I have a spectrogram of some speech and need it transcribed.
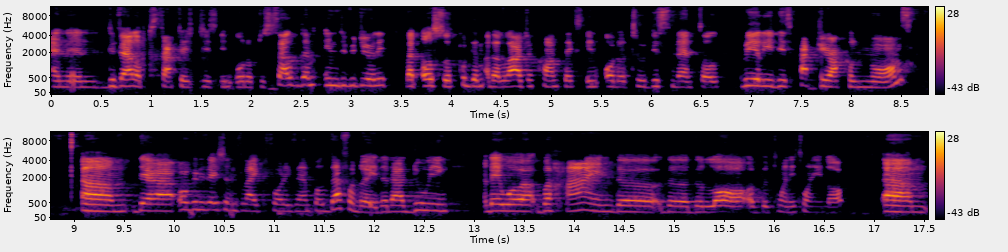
and then develop strategies in order to solve them individually, but also put them at a larger context in order to dismantle really these patriarchal norms. Um, there are organizations like, for example, Dafa Doy that are doing they were behind the, the, the law of the 2020 law. Um,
